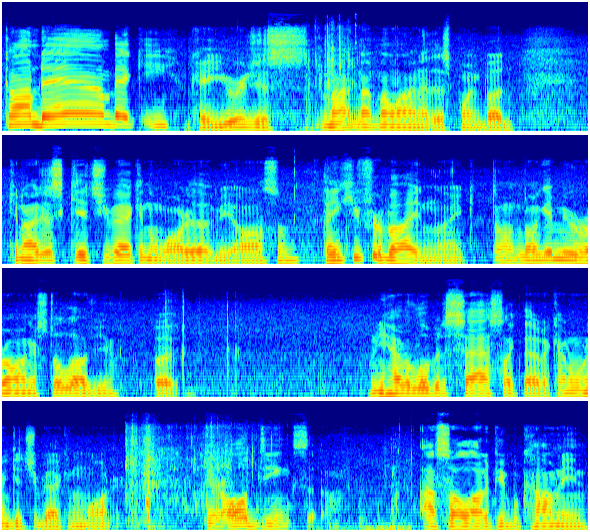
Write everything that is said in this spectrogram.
Calm down, Becky. Okay, you were just not up my line at this point, bud. Can I just get you back in the water? That would be awesome. Thank you for biting. Like, don't don't get me wrong. I still love you, but when you have a little bit of sass like that, I kind of want to get you back in the water. They're all dinks though. I saw a lot of people commenting.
